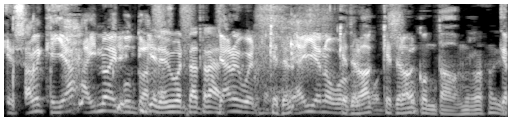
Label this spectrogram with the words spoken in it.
que- sabes que ya ahí no hay punto Que no hay atrás. vuelta atrás. Ya no hay vuelta. Que te, atrás. Ahí ya no que te lo, que te lo han contado, ¿no, Rafa? Que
